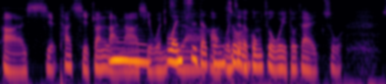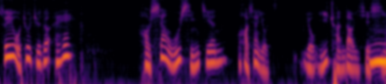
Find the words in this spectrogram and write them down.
啊、呃、写他写专栏啊，写、嗯、文字啊，文字的工作，文字的工作我也都在做。所以我就觉得，哎，好像无形间，我好像有有遗传到一些细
